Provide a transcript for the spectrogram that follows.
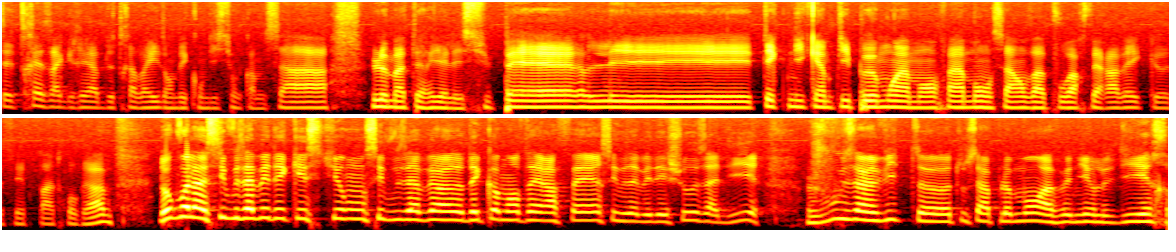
C'est très agréable de travailler dans des conditions comme ça. Le matériel est super. Les techniques un petit peu moins, mais enfin bon, ça on va pouvoir faire avec. euh, c'est pas trop grave. Donc voilà, si vous avez des questions, si vous avez euh, des commentaires à faire, si vous avez des choses à dire, je vous invite euh, tout simplement à venir le dire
